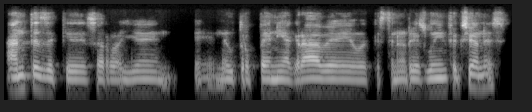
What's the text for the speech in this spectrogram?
antes de que desarrollen eh, neutropenia grave o que estén en riesgo de infecciones,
